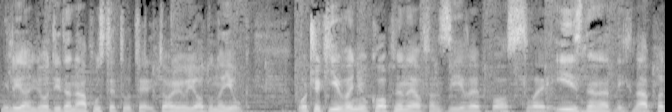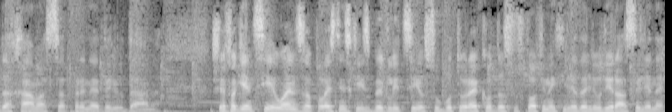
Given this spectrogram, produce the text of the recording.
milion ljudi da napuste tu teritoriju i odu na jug u očekivanju kopnene ofanzive posle iznenadnih napada Hamasa pre nedelju dana. Šef agencije UN za palestinske izbeglice je u subotu rekao da su stotine hiljada ljudi raseljene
